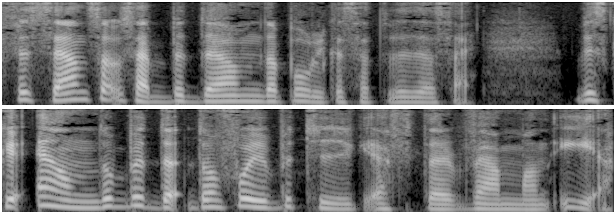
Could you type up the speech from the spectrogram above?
för sen så, så här, bedömda på olika sätt vis, så här, vi ska ju ändå bedö- de får ju betyg efter vem man är.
